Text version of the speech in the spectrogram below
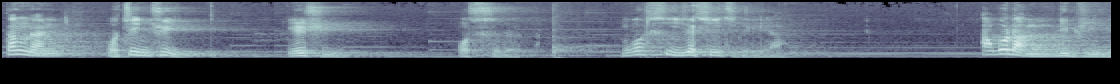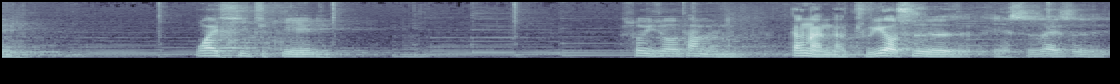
当然，我进去，也许我死了，我死就死一个呀。啊，我哪入去呢？我死一个呢。所以说，他们当然了，主要是也实在是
